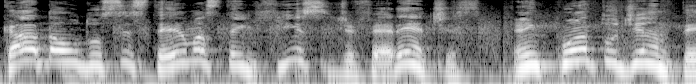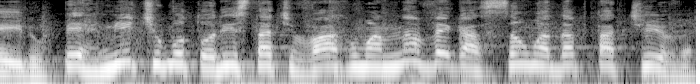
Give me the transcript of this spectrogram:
Cada um dos sistemas tem fins diferentes. Enquanto o dianteiro permite o motorista ativar uma navegação adaptativa,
